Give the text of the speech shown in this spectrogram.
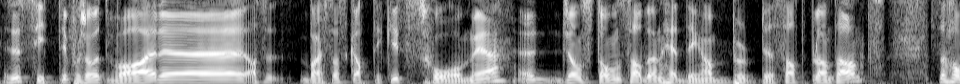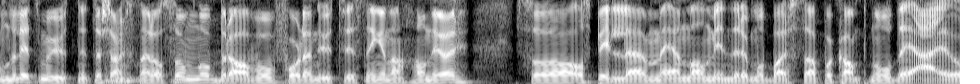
Jeg syns City for så vidt var eh, Altså, Barca skapte ikke så mye. Eh, John Stones hadde en heading han burde satt, annet. Så det handler litt om å utnytte sjansen her også. Om nå Bravo får den utvisningen da, han gjør, så å spille med en mann mindre mot Barca på kamp nå, det er jo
